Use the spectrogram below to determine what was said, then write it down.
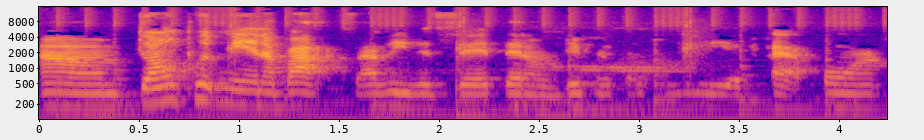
um, don't put me in a box. I've even said that on different social media platforms.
